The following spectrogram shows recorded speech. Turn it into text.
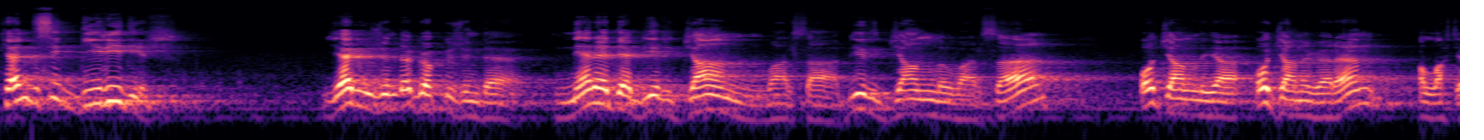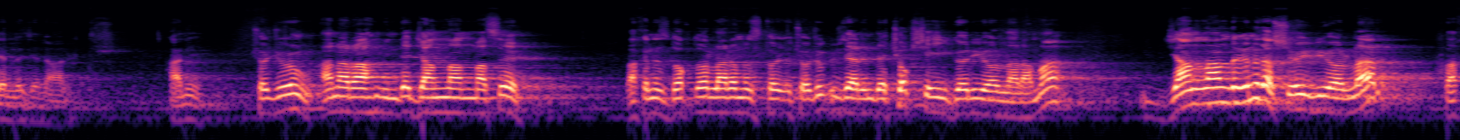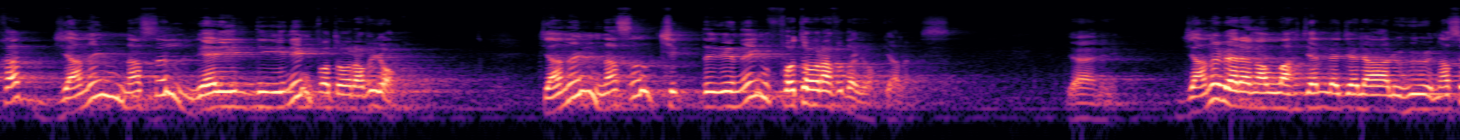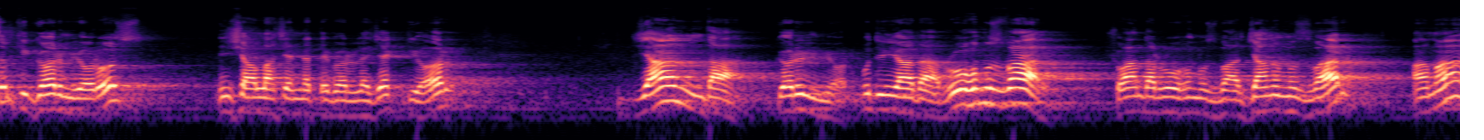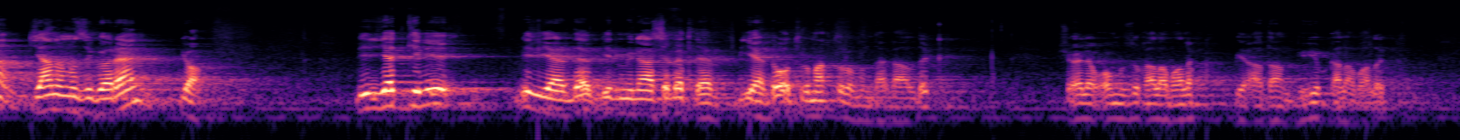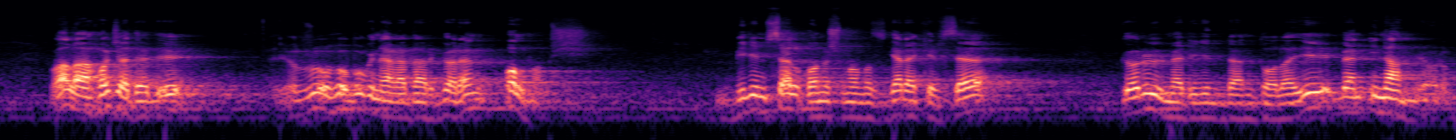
Kendisi diridir. Yeryüzünde, gökyüzünde nerede bir can varsa, bir canlı varsa o canlıya o canı veren Allah Celle Celaluh'tür. Hani çocuğun ana rahminde canlanması, bakınız doktorlarımız çocuk üzerinde çok şeyi görüyorlar ama canlandığını da söylüyorlar. Fakat canın nasıl verildiğinin fotoğrafı yok. Canın nasıl çıktığının fotoğrafı da yok yalnız. Yani canı veren Allah Celle Celaluhu nasıl ki görmüyoruz, İnşallah cennette görülecek diyor. Can da görülmüyor. Bu dünyada ruhumuz var. Şu anda ruhumuz var, canımız var ama canımızı gören yok. Bir yetkili bir yerde bir münasebetle bir yerde oturmak durumunda kaldık. Şöyle omuzu kalabalık bir adam, büyük kalabalık. Valla hoca dedi, ruhu bugüne kadar gören olmamış. Bilimsel konuşmamız gerekirse görülmediğinden dolayı ben inanmıyorum.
